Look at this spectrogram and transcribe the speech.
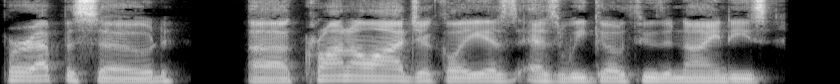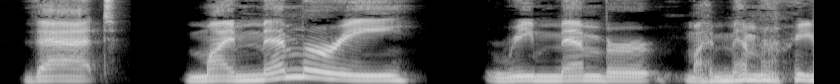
per episode uh, chronologically as, as we go through the 90s that my memory remember, my memory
